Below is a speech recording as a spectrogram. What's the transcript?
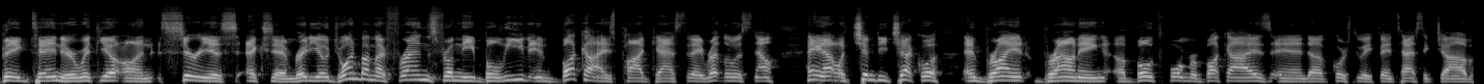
Big Ten. Here with you on Sirius XM Radio, joined by my friends from the Bleav in Buckeyes podcast today. Rhett Lewis now hanging out with Chimdi Chekwa and Bryant Browning, uh, both former Buckeyes, and uh, of course, do a fantastic job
